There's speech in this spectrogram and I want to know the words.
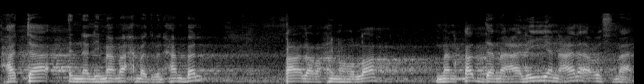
حتى إن الإمام أحمد بن حنبل قال رحمه الله من قدم عليا على عثمان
